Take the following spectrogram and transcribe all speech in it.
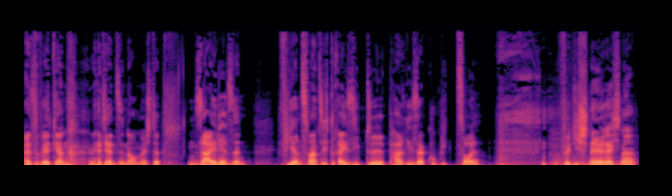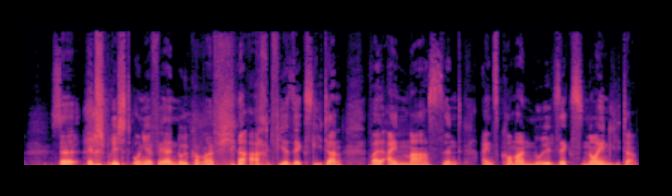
Also wer Jan, wer Jan genau möchte. Ein Seidel sind 24 3 Siebtel Pariser Kubikzoll für die Schnellrechner. Äh, entspricht ungefähr 0,4846 Litern, weil ein Maß sind 1,069 Liter.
